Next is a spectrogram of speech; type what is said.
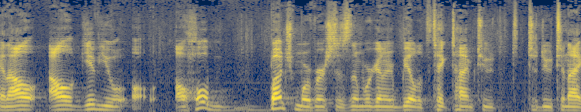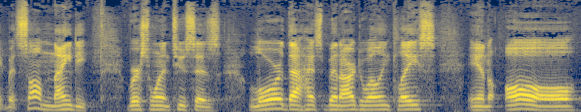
And I'll, I'll give you a, a whole bunch more verses than we're going to be able to take time to to do tonight. But Psalm 90, verse 1 and 2 says, Lord, thou hast been our dwelling place in all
